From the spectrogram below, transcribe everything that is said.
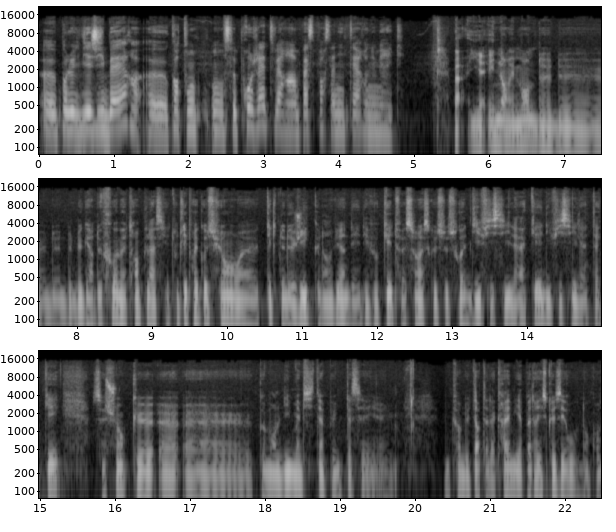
Paul-Olivier Gibert, quand on se projette vers un passeport sanitaire numérique? Bah, il y a énormément de, garde-fous à mettre en place. Il y a toutes les précautions euh, technologiques que l'on vient d'évoquer, de façon à ce que ce soit difficile à hacker, difficile à attaquer, sachant que, euh, euh, comme on le dit, même si c'est un peu une, une forme de tarte à la crème, il n'y a pas de risque zéro. Donc on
